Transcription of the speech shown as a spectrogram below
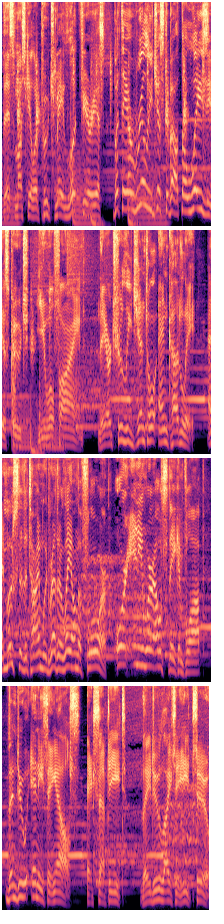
This muscular pooch may look furious, but they are really just about the laziest pooch you will find. They are truly gentle and cuddly, and most of the time would rather lay on the floor or anywhere else they can flop than do anything else, except eat. They do like to eat too.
